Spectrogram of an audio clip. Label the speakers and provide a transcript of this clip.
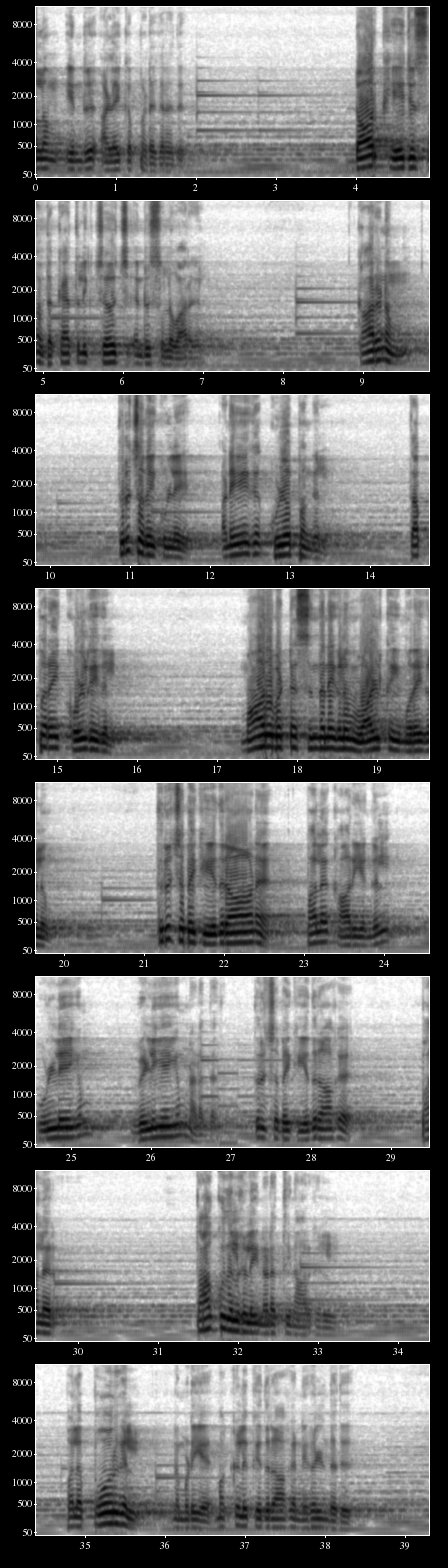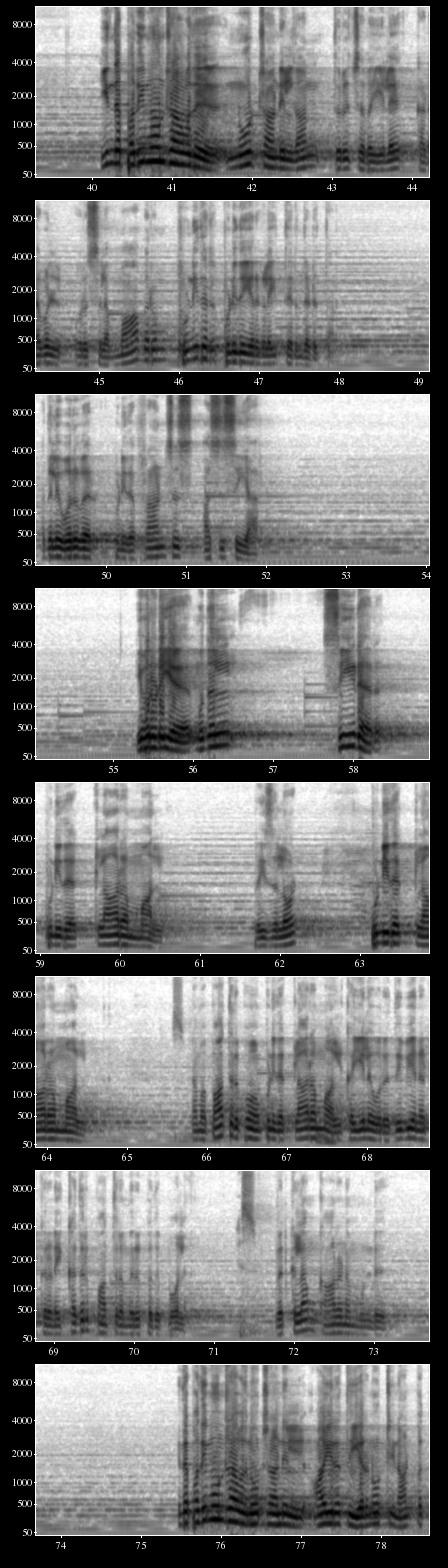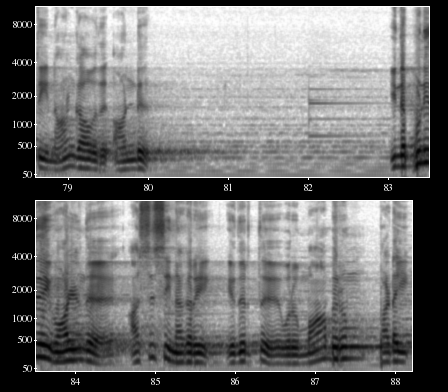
Speaker 1: காலம் என்று அழைக்கப்படுகிறது. Dark ages of the Catholic church என்று சொல்லுவார்கள். காரணம் திருச்சபைக்குள்ளே அநேக குழப்பங்கள் தப்பறை கொள்கைகள் மாறுபட்ட சிந்தனைகளும் வாழ்க்கை முறைகளும் திருச்சபைக்கு எதிரான பல காரியங்கள் உள்ளேயும் வெளியேயும் நடந்தது. திருச்சபைக்கு எதிராக பலர் தாக்குதல்களை நடத்தினார்கள். பல போர்கள் நம்முடைய மக்களுக்கு எதிராக நிகழ்ந்தது. இந்த பதிமூன்றாவது நூற்றாண்டில்தான் திருச்சபையிலே கடவுள் ஒரு சில மாபெரும் புனிதர் புனிதையர்களை தேர்ந்தெடுத்தார். அதில் ஒருவர் புனித பிரான்சிஸ் அசிசியார். இவருடைய முதல் சீடர் புனித கிளாரம்மாள். Lord. புனித கிளாரம்மாள். நம்ம பார்த்திருப்போம் புனித கிளாரம்மாள் கையில ஒரு திவ்ய நற்கருணை கதிர் பாத்திரம் இருப்பது போல.
Speaker 2: எஸ்
Speaker 1: இதற்கெல்லாம் காரணம் உண்டு. இந்த பதிமூன்றாவது நூற்றாண்டில் ஆயிரத்தி இருநூற்றி நாற்பத்தி நான்காவது ஆண்டு இந்த புனிதை வாழ்ந்த அசிசி நகரை எதிர்த்து ஒரு மாபெரும் படை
